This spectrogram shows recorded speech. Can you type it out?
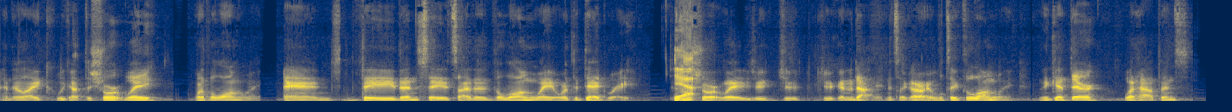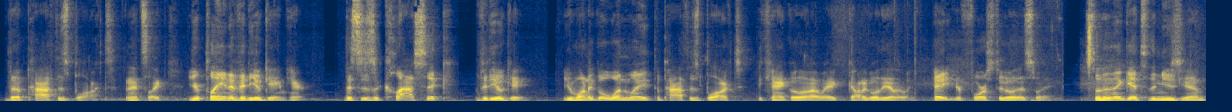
And they're like, we got the short way or the long way. And they then say it's either the long way or the dead way. Yeah. The short way, you, you're, you're going to die. And it's like, all right, we'll take the long way. And they get there. What happens? The path is blocked. And it's like, you're playing a video game here. This is a classic video game. You want to go one way, the path is blocked. You can't go that way, gotta go the other way. Hey, you're forced to go this way. So then they get to the museum,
